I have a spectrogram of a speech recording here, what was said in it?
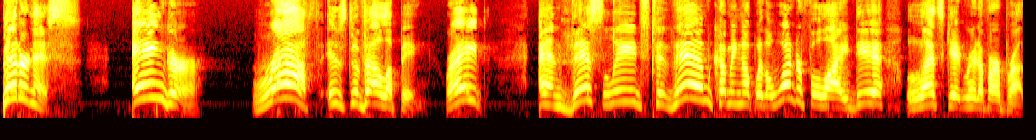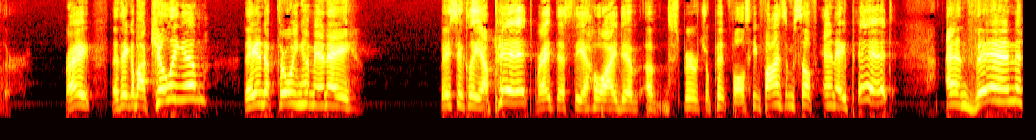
Bitterness, anger, wrath is developing right? And this leads to them coming up with a wonderful idea let's get rid of our brother, right? They think about killing him, they end up throwing him in a basically a pit, right? That's the whole idea of, of spiritual pitfalls. He finds himself in a pit, and then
